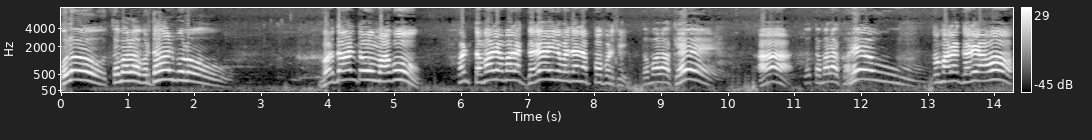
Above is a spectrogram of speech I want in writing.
બોલો તમારા વરદાન બોલો. વરદાન તો માગું પણ તમારે અમારા ઘરે આવીને વરદાન આપવા પડશે. તમારા ઘેર. હા. તો તમારા ઘરે આવું. તો મારા ઘરે આવો.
